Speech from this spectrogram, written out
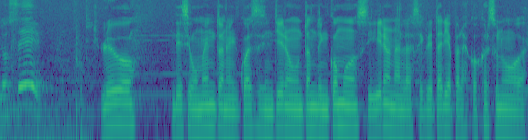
Lo sé. Luego de ese momento en el cual se sintieron un tanto incómodos, siguieron a la secretaria para escoger su nuevo hogar.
